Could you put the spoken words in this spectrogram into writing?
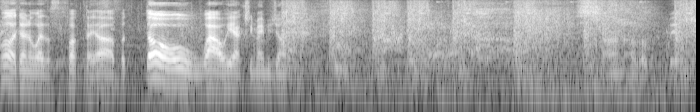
Well, I don't know where the fuck they are, but... Oh, wow, he actually made me jump. Son of a bitch.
